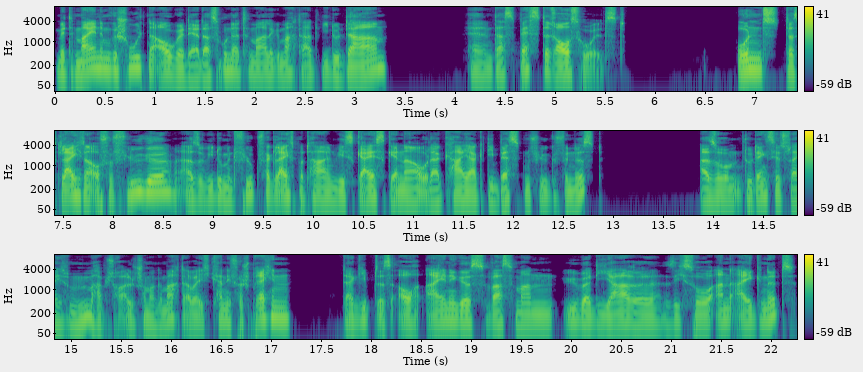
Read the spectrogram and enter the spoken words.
mit meinem geschulten Auge, der das hunderte Male gemacht hat, wie du da äh, das Beste rausholst. Und das gleiche dann auch für Flüge, also wie du mit Flugvergleichsportalen wie Skyscanner oder Kajak die besten Flüge findest. Also du denkst jetzt vielleicht, hm, habe ich doch alles schon mal gemacht, aber ich kann dir versprechen, da gibt es auch einiges, was man über die Jahre sich so aneignet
